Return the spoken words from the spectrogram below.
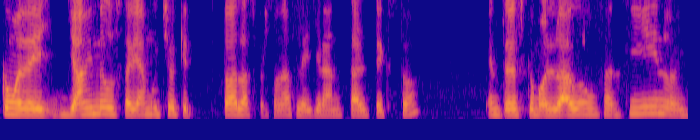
Como de, yo, a mí me gustaría mucho que todas las personas leyeran tal texto. Entonces, como lo hago en un fanzine,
